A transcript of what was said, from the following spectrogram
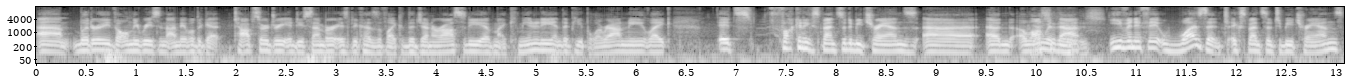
Um, literally, the only reason I'm able to get top surgery in December is because of like the generosity of my community and the people around me. Like, it's fucking expensive to be trans, uh, and along Yes, with it that, is. even if it wasn't expensive to be trans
